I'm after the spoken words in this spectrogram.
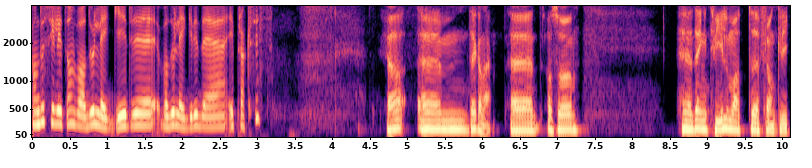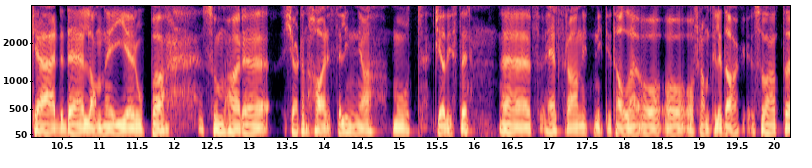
Kan du si litt om hva du legger, hva du legger i det i praksis? Ja, um, det kan jeg. Uh, altså eh, det er ingen tvil om at Frankrike er det landet i Europa som har uh, kjørt den hardeste linja mot jihadister. Uh, helt fra 1990-tallet og, og, og fram til i dag. Sånn at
